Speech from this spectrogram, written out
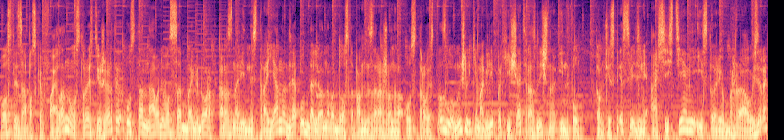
После запуска файла на устройстве жертвы устанавливался бэкдор, разновидность трояна для удаленного доступа зараженного устройства. Злоумышленники могли похищать различную инфу, в том числе сведения о системе, историю браузера,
